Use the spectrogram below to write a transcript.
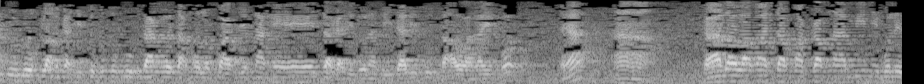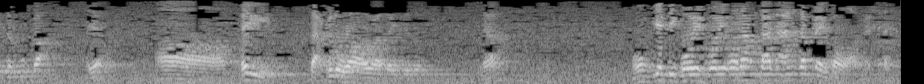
dia duduk pula kat situ bertunggu tangga tak mau lepas, dia nangis kat situ nanti. Jadi susah orang lain pun. Ya? Ha. Kalau lah macam makam Nabi ni boleh terbuka. Ya? Ah, hey, tak keluar orang dari situ. Ya. Mungkin dikorek-korek orang tanah sampai bawah.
